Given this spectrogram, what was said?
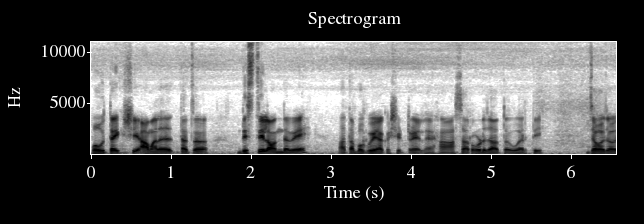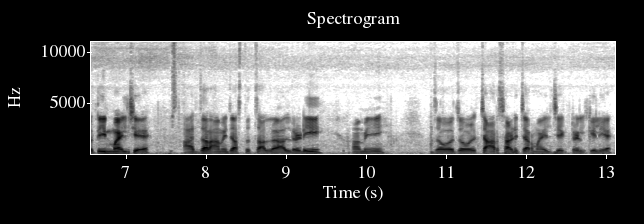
बहुतेकशी आम्हाला त्याचं दिसतील ऑन द वे आता बघूया कशी ट्रेल आहे. हा असा रोड जातो वरती. जवळजवळ तीन माईलची आहे. आज जरा आम्ही जास्त चाललो आहे ऑलरेडी आम्ही जवळजवळ चार साडेचार माईलची एक ट्रेल केली आहे.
